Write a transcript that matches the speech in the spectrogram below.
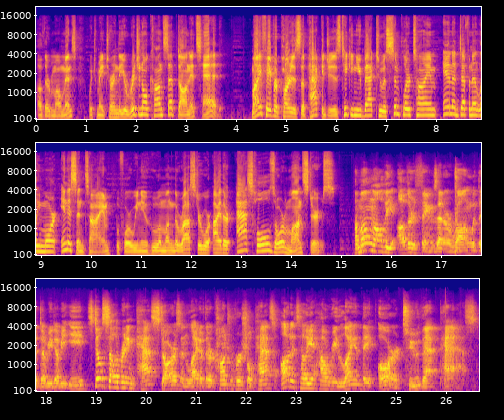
other moments, which may turn the original concept on its head. My favorite part is the packages, taking you back to a simpler time and a definitely more innocent time before we knew who among the roster were either assholes or monsters. Among all the other things that are wrong with the WWE, still celebrating past stars in light of their controversial past ought to tell you how reliant they are to that past.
